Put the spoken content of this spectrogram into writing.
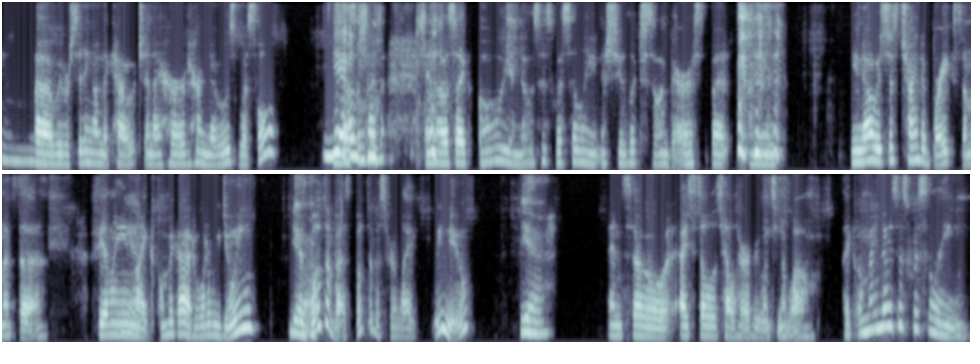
mm. uh, we were sitting on the couch, and I heard her nose whistle yeah. You know, sometimes, and I was like, "Oh, your nose is whistling," and she looked so embarrassed. But I mean, you know, it's just trying to break some of the feeling yeah. like, "Oh my God, what are we doing?" Yeah, both of us, both of us were like, we knew. Yeah. And so I still tell her every once in a while, like, "Oh, my nose is whistling."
